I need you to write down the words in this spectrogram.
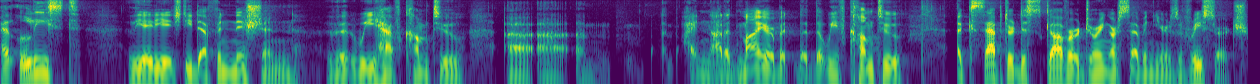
At least the ADHD definition that we have come to uh, uh, um, I not admire, but that, that we've come to accept or discover during our seven years of research.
